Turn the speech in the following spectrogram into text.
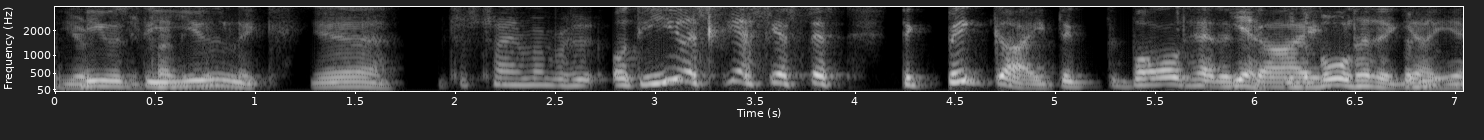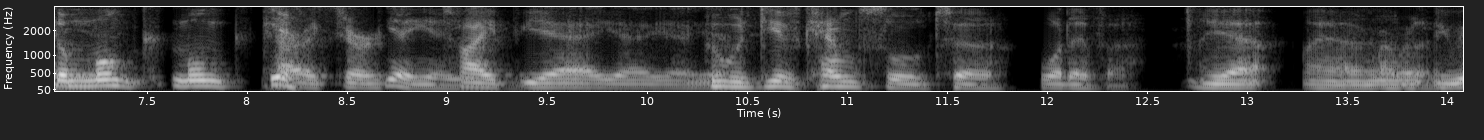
You're- he was the trying to Google it. eunuch. Yeah. I'm just trying to remember who. Oh, the yes, yes, yes, yes. The big guy, the bald headed Yeah, guy. the bald-headed the, guy. Yeah, the yeah. monk monk Yes. character Yeah, yeah, yeah. type. Yeah, yeah, yeah, yeah. who would give counsel to whatever. yeah, I remember. Um, he,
